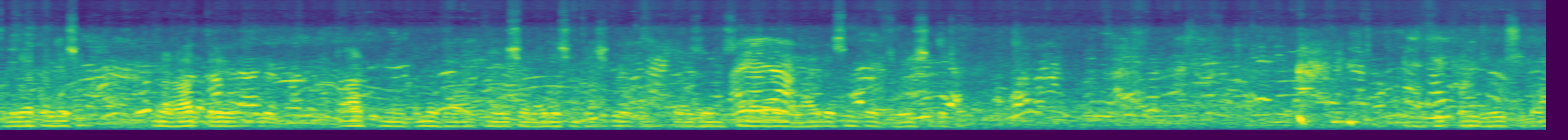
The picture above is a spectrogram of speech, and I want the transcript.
સંધ્યા કરે છે અને રાત્રે આઠ ને પંદર આઠ ને વિશે લાવી દેશે. થઈ લાવી દેશે. તો જોઈ શકો છો ટ્રાફિક પણ જોઈ શકાય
